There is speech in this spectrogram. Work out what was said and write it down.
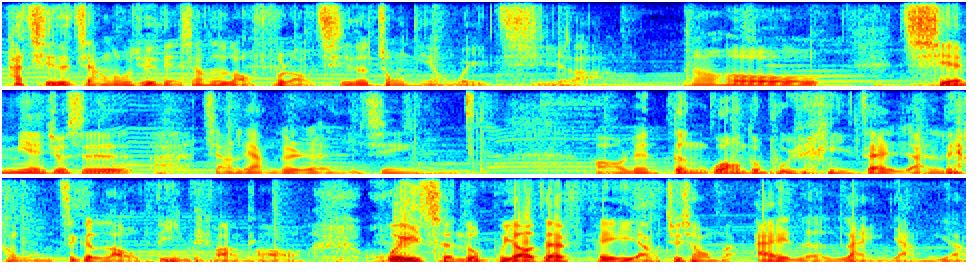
它其实讲的，我觉得有点像是老夫老妻的中年危机啦。然后前面就是讲两个人已经，啊，连灯光都不愿意再燃亮我们这个老地方哦，灰尘都不要再飞扬，就像我们爱的懒洋洋。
